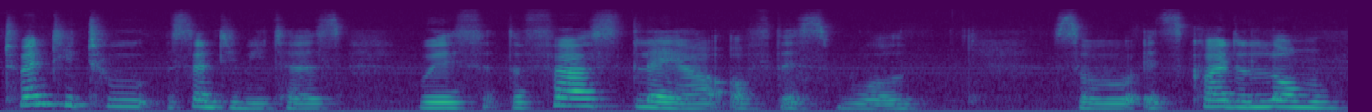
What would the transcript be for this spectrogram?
22 centimeters with the first layer of this wool. So it's quite a long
